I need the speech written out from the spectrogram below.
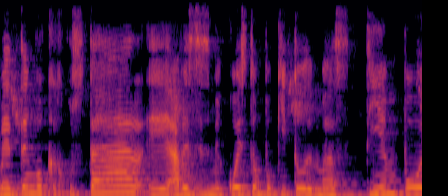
me tengo que ajustar, eh, a veces me cuesta un poquito de más tiempo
